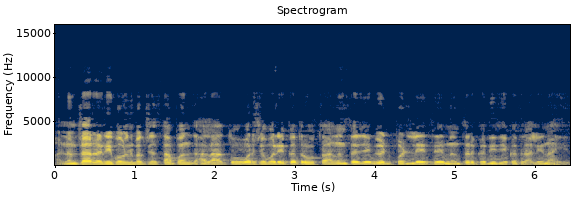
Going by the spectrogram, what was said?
नंतर रिपब्लिकन पक्ष स्थापन झाला तो वर्षभर एकत्र होता. नंतर जे गट पडले ते नंतर कधीच एकत्र आले नाहीत.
